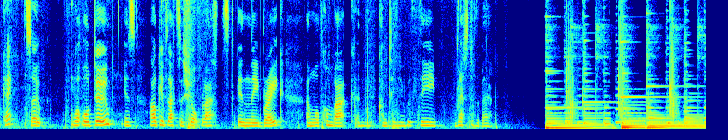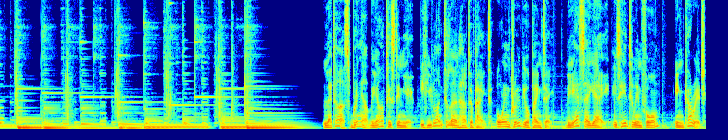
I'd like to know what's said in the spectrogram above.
Okay, so what we'll do is I'll give that a short blast in the break and we'll come back and continue with the rest of the bear. Let us bring out the artist in you. If you'd like to learn how to paint or improve your painting, the SAA is here to inform, encourage,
